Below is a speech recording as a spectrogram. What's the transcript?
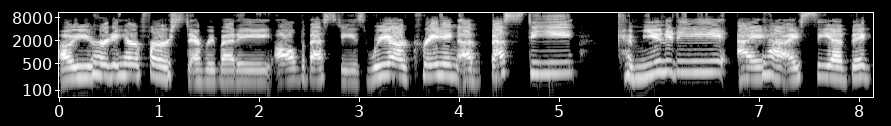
Oh, you heard it here first, everybody. All the besties. We are creating a bestie community. I ha- I see a big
